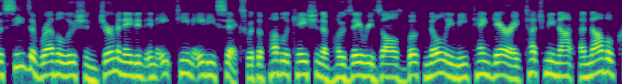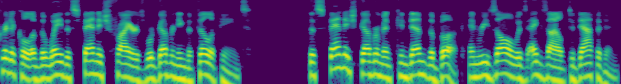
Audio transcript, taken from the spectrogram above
The seeds of revolution germinated in 1886 with the publication of José Rizal's book Noli Me Tangere Touch Me Not, a novel critical of the way the Spanish friars were governing the Philippines. The Spanish government condemned the book, and Rizal was exiled to Dapitan.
